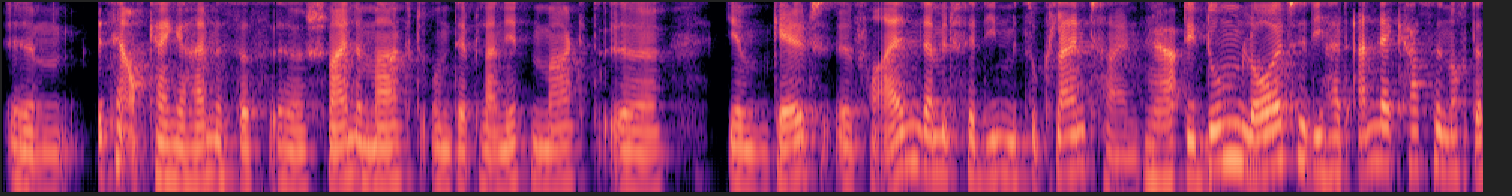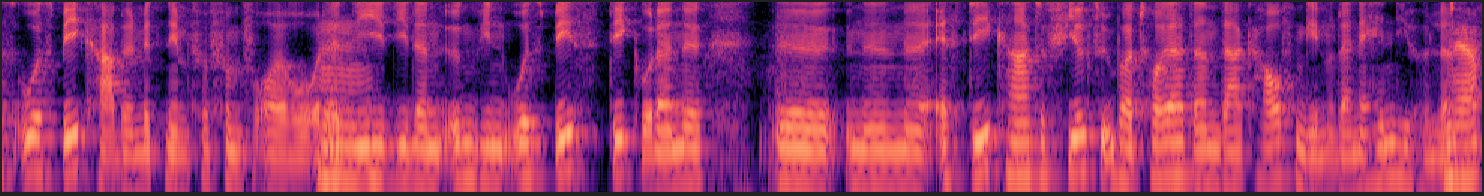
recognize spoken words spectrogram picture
Ähm, ist ja auch kein Geheimnis, dass äh, Schweinemarkt und der Planetenmarkt äh, ihr Geld äh, vor allem damit verdienen mit so Kleinteilen. Ja. Die dummen Leute, die halt an der Kasse noch das USB-Kabel mitnehmen für 5 Euro oder Mhm. die, die dann irgendwie einen USB-Stick oder eine, äh, eine, SD-Karte viel zu überteuert dann da kaufen gehen oder eine Handyhülle. Ja.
